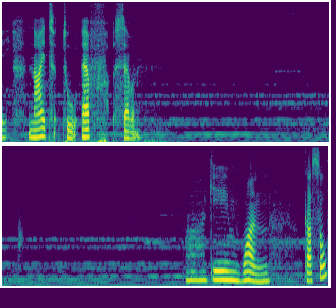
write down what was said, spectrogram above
Okay. Knight to f7. Uh, game one, castle.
